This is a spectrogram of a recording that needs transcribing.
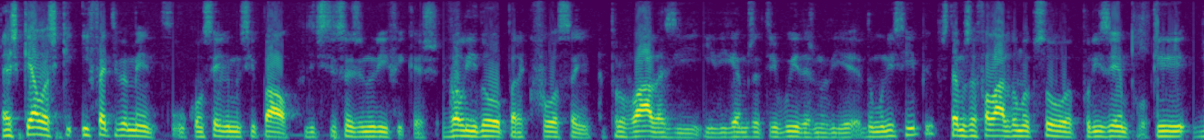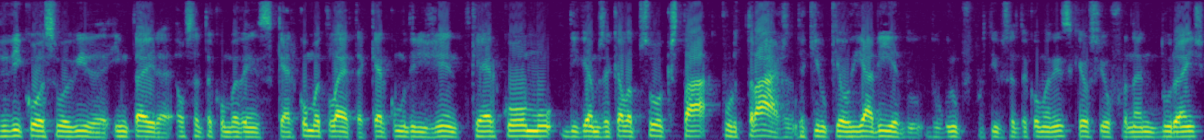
Aquelas que efetivamente o Conselho Municipal de Instituições Honoríficas validou para que fossem aprovadas e, e, digamos, atribuídas no dia do município. Estamos a falar de uma pessoa, por exemplo, que dedicou a sua vida inteira ao Santa Combadense, quer como atleta, quer como dirigente, quer como, digamos, aquela pessoa que está por trás daquilo que é o dia a dia do, do Grupo Esportivo Santa Combadense, que é o Sr. Fernando Durães,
